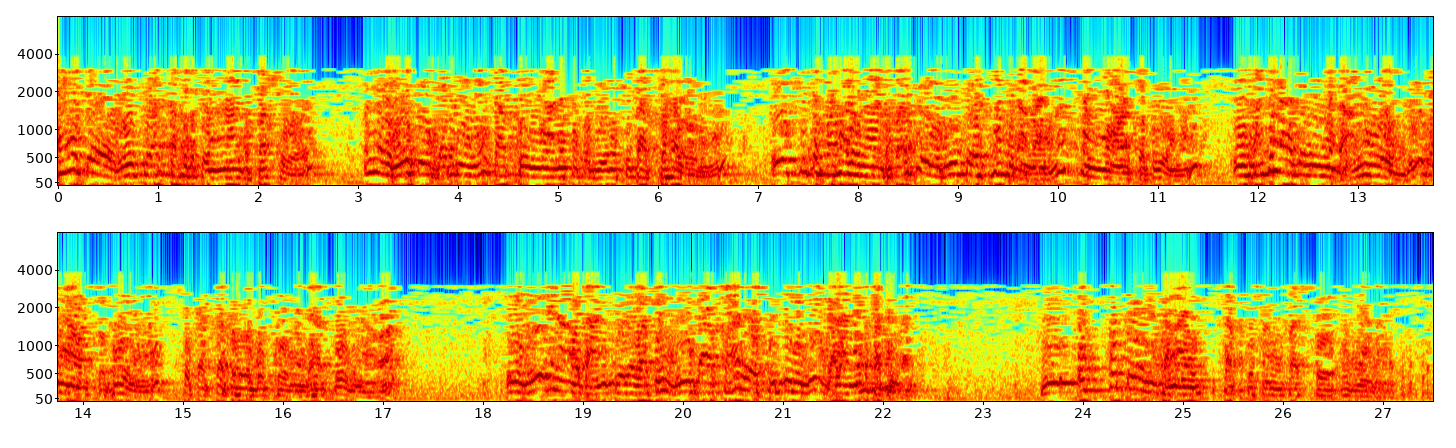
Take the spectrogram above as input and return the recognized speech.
එහෙත් රූපයක් අපිට පෙන්වන්නට පස්සේ අන්න රූපේ දැකීමේ සත්‍ය විඥාන සුපදින සිතක් පහළ වෙනවා. ඒ සිත පහළ වුණාට පස්සේ රූපය හඳුනාගන්න සංඥාවක් ඇති වෙනවා. ඒ හඳුනා ගැනීමට අනුව වේදනාවක් ඇති වෙනවා. සුඛත් අපෝ දුක්ඛෝ වේදනාවක්. ඒ වේදනාවට අනුකූල වශයෙන් විවිධාකාර සුදුසු ගලන්නට පටන් ගන්නවා. මේ ඔක්කොටම තමයි සත්‍ය සංපස්සෝ විඥානය කියන්නේ.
